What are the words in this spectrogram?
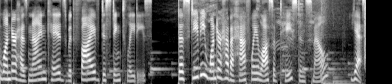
Wonder has nine kids with five distinct ladies. Does Stevie Wonder have a halfway loss of taste and smell? Yes.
